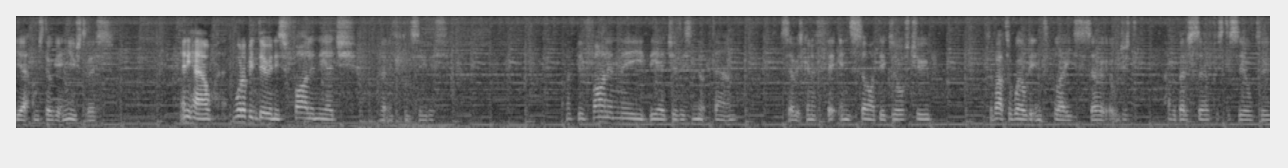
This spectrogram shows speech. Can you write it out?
Yeah, I'm still getting used to this. Anyhow, what I've been doing is filing the edge. I don't know if you can see this. I've been filing the, the edge of this nut down so it's going to fit inside the exhaust tube. So I'm about to weld it into place so it will just have a better surface to seal to.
